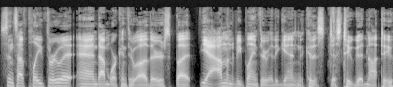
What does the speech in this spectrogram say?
since I've played through it, and I'm working through others. But yeah, I'm going to be playing through it again because it's just too good not to.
